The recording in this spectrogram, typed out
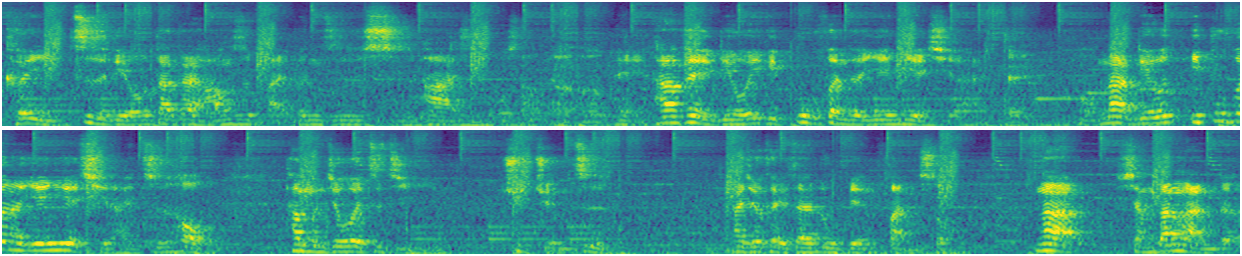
可以自留大概好像是百分之十趴还是多少的？嗯哼哎、它可以留一部分的烟叶起来。对，哦，那留一部分的烟叶起来之后，他们就会自己去卷制，他就可以在路边贩售。那想当然的，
